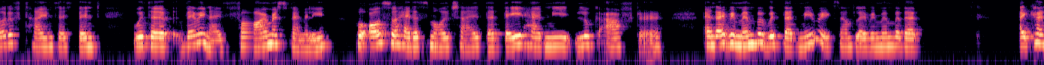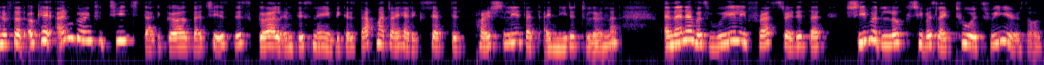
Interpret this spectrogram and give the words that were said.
lot of times I spent with a very nice farmer's family who also had a small child that they had me look after. And I remember with that mirror example, I remember that I kind of thought, okay, I'm going to teach that girl that she is this girl and this name because that much I had accepted partially that I needed to learn that. And then I was really frustrated that she would look, she was like two or three years old.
